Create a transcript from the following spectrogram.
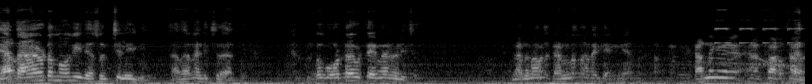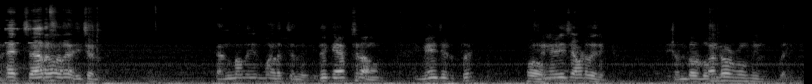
ഞാൻ താഴോട്ട് നോക്കിയില്ല സ്വിച്ചിലേക്ക്? അതാണ് അടിച്ചത് ആദ്യം. ഇപ്പൊ കോട്ട വിട്ട് എന്നാണ് അടിച്ചത്. കണ്ണെന്ന് അടയ്ക്കാൻ ചാറ അടിച്ചിട്ടുണ്ട് കണ്ണൊന്നും അടച്ചത്. ഇത് ക്യാപ്ചർ ആവും. ഇമേജ് എടുത്ത് അവിടെ വരും. കൺട്രോൾ റൂമിൽ വരും.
